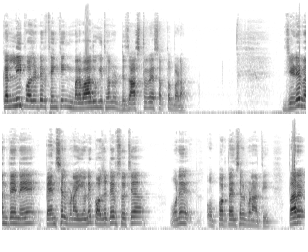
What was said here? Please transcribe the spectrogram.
ਕੱਲੀ ਪੋਜ਼ਿਟਿਵ ਥਿੰਕਿੰਗ ਮਰਵਾ ਦੂਗੀ ਤੁਹਾਨੂੰ ਡਿਜ਼ਾਸਟਰ ਹੈ ਸਭ ਤੋਂ ਬੜਾ। ਜਿਹੜੇ ਬੰਦੇ ਨੇ ਪੈਨਸਲ ਬਣਾਈ, ਉਹਨੇ ਪੋਜ਼ਿਟਿਵ ਸੋਚਿਆ, ਉਹਨੇ ਉੱਪਰ ਪੈਨਸਲ ਬਣਾਤੀ। ਪਰ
